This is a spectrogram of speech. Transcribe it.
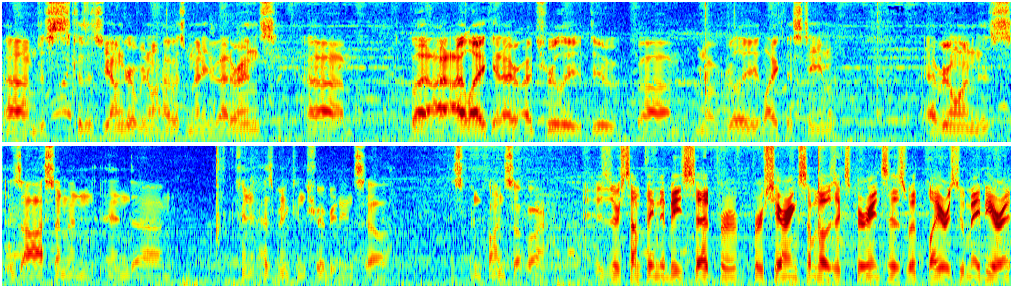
Um, just because it's younger, we don't have as many veterans. Um, but I, I, like it. I, I truly do. Um, you know, really like this team. Everyone is, is awesome and and um, can, has been contributing. So it's been fun so far. Is there something to be said for, for sharing some of those experiences with players who maybe are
